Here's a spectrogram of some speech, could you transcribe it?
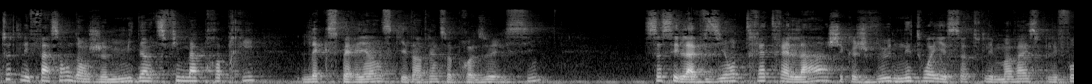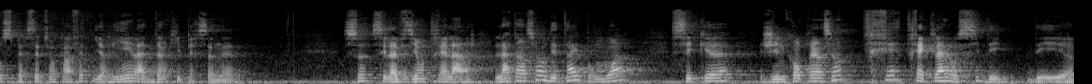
toutes les façons dont je m'identifie, m'approprie l'expérience qui est en train de se produire ici, ça, c'est la vision très, très large, c'est que je veux nettoyer ça, toutes les mauvaises, les fausses perceptions, qu'en fait, il n'y a rien là-dedans qui est personnel. Ça, c'est la vision très large. L'attention au détail, pour moi, c'est que j'ai une compréhension très, très claire aussi des, des, euh,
